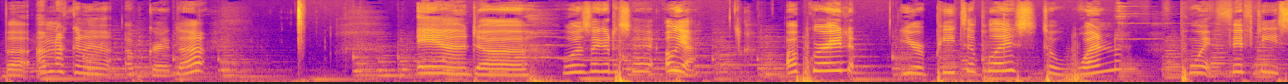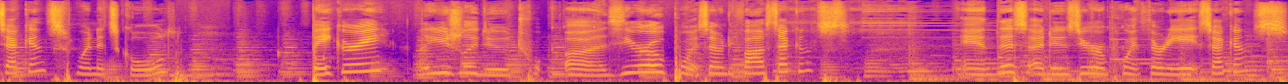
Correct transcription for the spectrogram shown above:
but i'm not gonna upgrade that. And uh what was i gonna say? Oh yeah. Upgrade your pizza place to 1.50 seconds when it's gold bakery, I usually do uh, 0.75 seconds. And this I do 0.38 seconds.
